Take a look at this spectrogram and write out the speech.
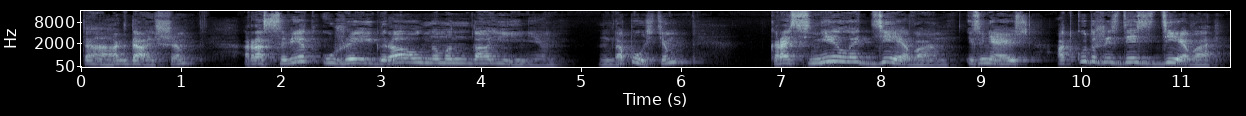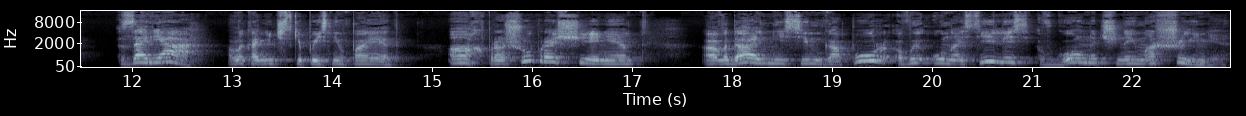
«Так, дальше. Рассвет уже играл на мандолине. Допустим. Краснела дева. Извиняюсь, Откуда же здесь дева? Заря!» – лаконически пояснил поэт. «Ах, прошу прощения. В дальний Сингапур вы уносились в гоночной машине».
